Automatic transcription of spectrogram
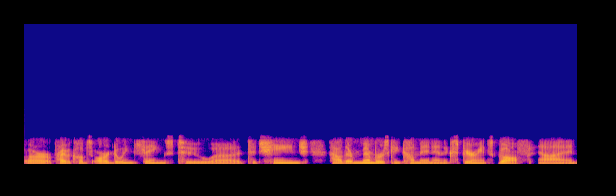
or private clubs are doing things to, uh, to change how their members can come in and experience golf uh, and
